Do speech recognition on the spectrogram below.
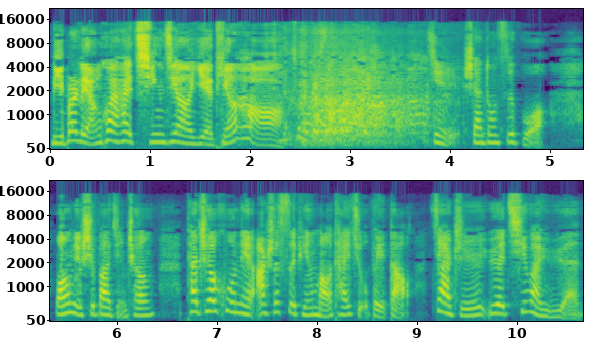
里边凉快还清静，也挺好。近日，山东淄博。王女士报警称，她车库内二十四瓶茅台酒被盗，价值约七万余元。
